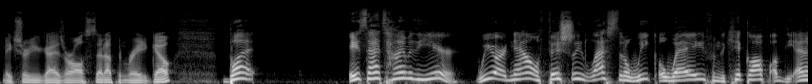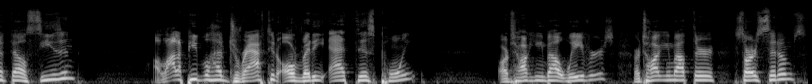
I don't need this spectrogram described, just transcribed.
Make sure you guys are all set up and ready to go. But it's that time of the year. We are now officially less than a week away from the kickoff of the NFL season. A lot of people have drafted already at this point, are talking about waivers, are talking about their start situms,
